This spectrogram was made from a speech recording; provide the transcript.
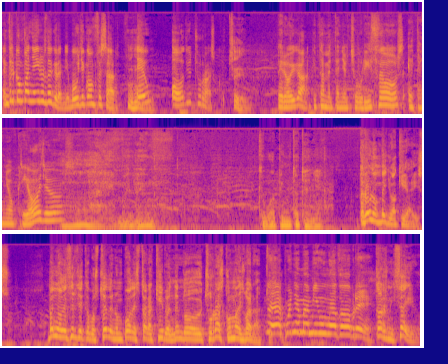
Entre compañeiros de gremio, voulle confesar, uh -huh. eu odio churrasco. Sí. Pero oiga, que tamén teño chourizos e teño criollos. Ai, moi ben. Que boa pinta teñen. Pero non veño aquí a iso. Veño a decirlle que vostede non pode estar aquí vendendo churrasco máis barato. Eh, poñame a min unha dobre. Carniceiro,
